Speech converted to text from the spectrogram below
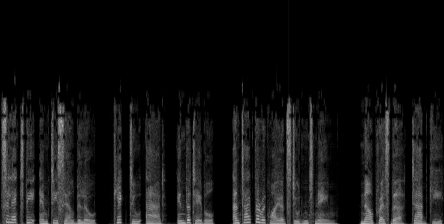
select the empty cell below, click to Add in the table and type the required student name. Now press the Tab key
